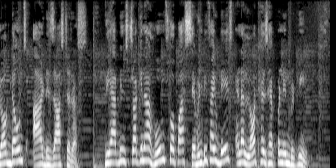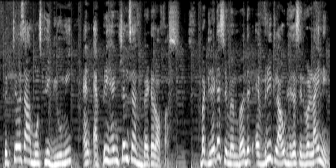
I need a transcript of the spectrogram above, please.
lockdowns are disastrous. We have been stuck in our homes for past 75 days and a lot has happened in between. Pictures are mostly gloomy and apprehensions have better of us. But let us remember that every cloud has a silver lining.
